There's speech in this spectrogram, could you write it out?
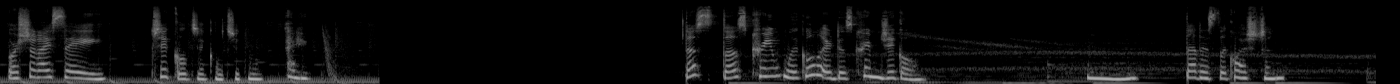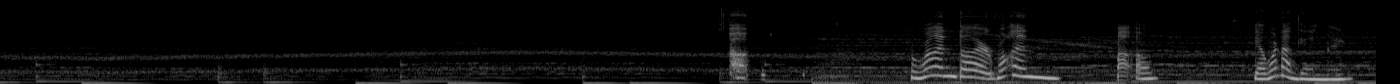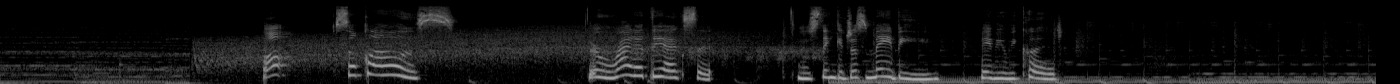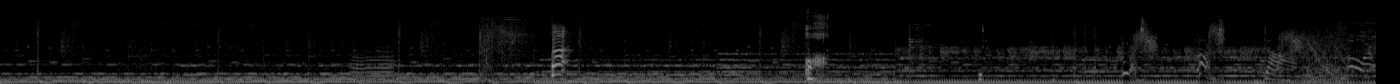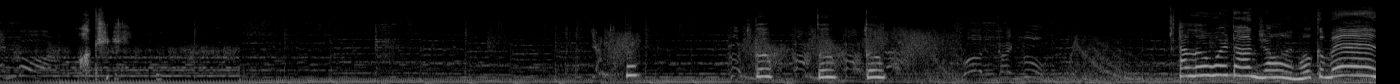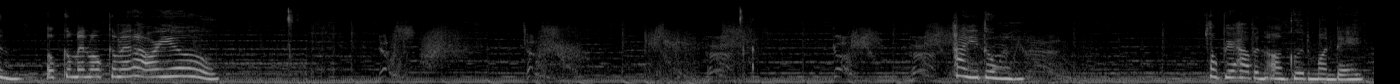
or should I say, jiggle, jiggle, jiggle. does does cream wiggle or does cream jiggle? Hmm, that is the question. run, Dart, run! Uh oh. Yeah, we're not getting there. Oh, so close! We're right at the exit. I was thinking just maybe, maybe we could. Welcome in. Welcome in, welcome in. How are you? How you doing? Hope you're having a good Monday.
